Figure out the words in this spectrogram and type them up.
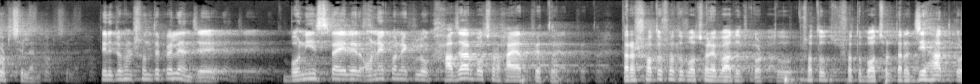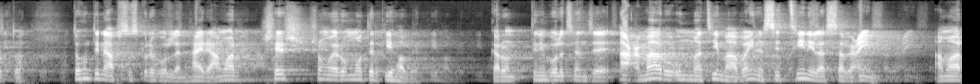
করছিলেন। তিনি যখন শুনতে পেলেন যে বনি ইসরায়েলের অনেক অনেক লোক হাজার বছর হায়াত পেত, তারা শত শত বছর এবাদত করত, শত শত বছর তারা জিহাদ করত তখন তিনি আফসোস করে বললেন, হায় রে, আমার শেষ সময়ের উম্মতের কি হবে? কারণ তিনি বলেছেন যে, আমার উম্মাতি মা বাইনা সিদ্ধিন ইলাসাবাইন আমার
